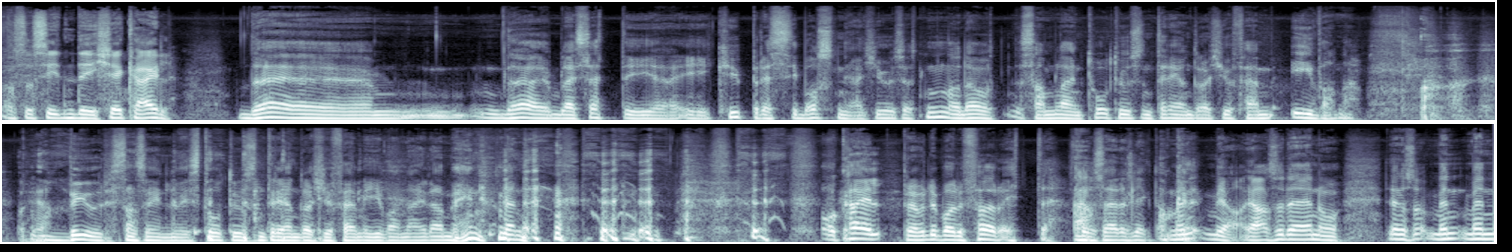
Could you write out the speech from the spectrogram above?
Altså siden det ikke er Kyle. Det, det ble sett i, i Kypres i Bosnia i 2017, og da samla en 2325 Ivana. Bor sannsynligvis 2325 Ivana i den byen, men Og Kyle prøvde både før og etter, for å si det slik. Men, ja, ja, så det er noe, det er noe så, men, men,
